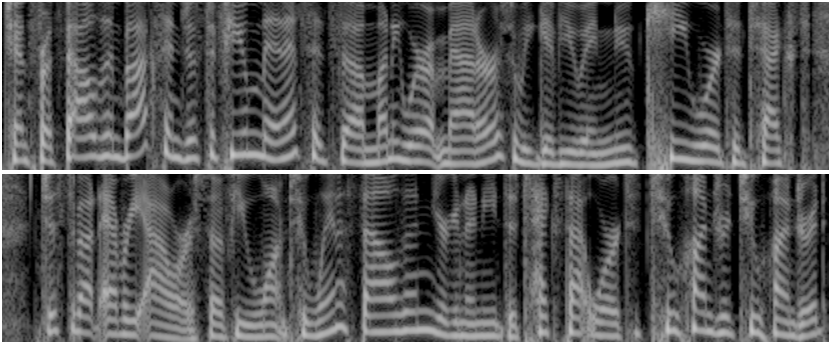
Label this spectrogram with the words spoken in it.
Chance for a thousand bucks in just a few minutes. It's uh, money where it matters. We give you a new keyword to text just about every hour. So if you want to win a thousand, you're going to need to text that word to 200 200,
